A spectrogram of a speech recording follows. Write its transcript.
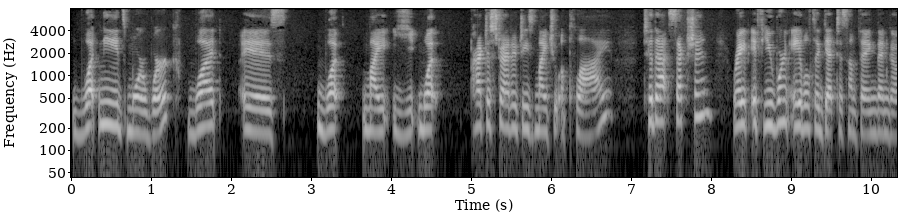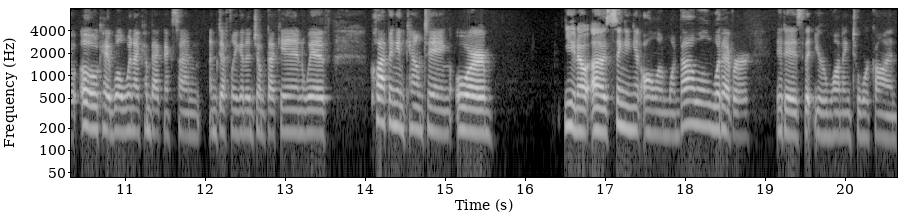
what needs more work, what is, what might, what practice strategies might you apply to that section, right? If you weren't able to get to something, then go, oh, okay, well, when I come back next time, I'm definitely going to jump back in with clapping and counting or you know, uh, singing it all on one vowel, whatever it is that you're wanting to work on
